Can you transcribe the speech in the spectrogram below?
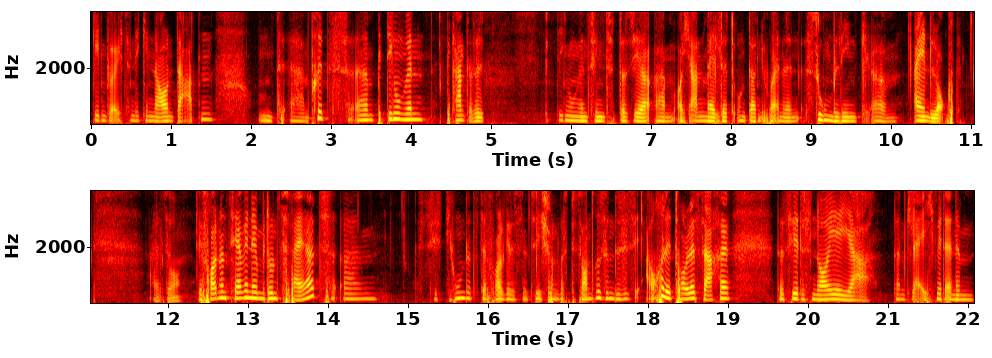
geben wir euch dann die genauen Daten und ähm, Trittsbedingungen bekannt. Also Bedingungen sind, dass ihr ähm, euch anmeldet und dann über einen Zoom-Link ähm, einloggt. Also, wir freuen uns sehr, wenn ihr mit uns feiert. Ähm, es ist die hundertste Folge, das ist natürlich schon was Besonderes und das ist auch eine tolle Sache, dass wir das neue Jahr dann gleich mit einem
